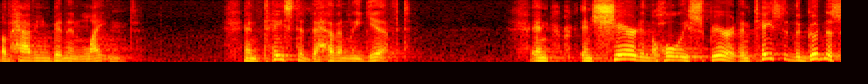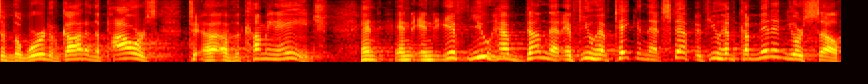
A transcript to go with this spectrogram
of having been enlightened and tasted the heavenly gift and, and shared in the Holy Spirit and tasted the goodness of the Word of God and the powers to, uh, of the coming age and, and, and if you have done that, if you have taken that step, if you have committed yourself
